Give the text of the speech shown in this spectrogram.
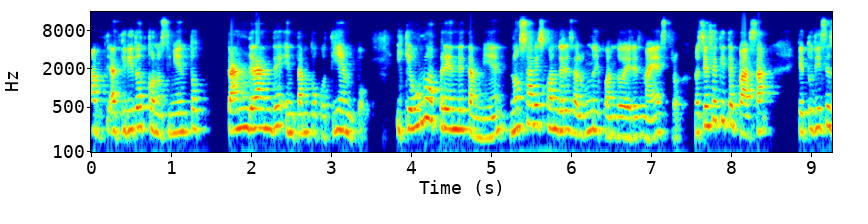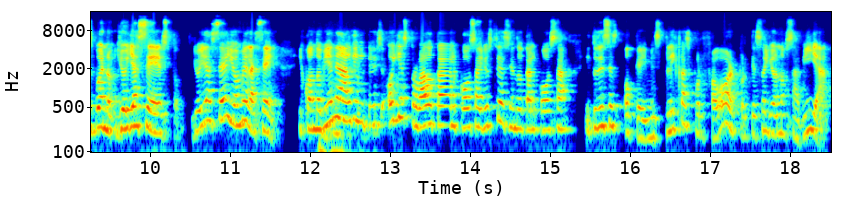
Adquirido conocimiento tan grande en tan poco tiempo y que uno aprende también, no sabes cuándo eres alumno y cuándo eres maestro. No sé si a ti te pasa que tú dices, bueno, yo ya sé esto, yo ya sé, yo me la sé. Y cuando viene alguien y te dice, oye, has probado tal cosa, yo estoy haciendo tal cosa, y tú dices, ok, me explicas por favor, porque eso yo no sabía.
